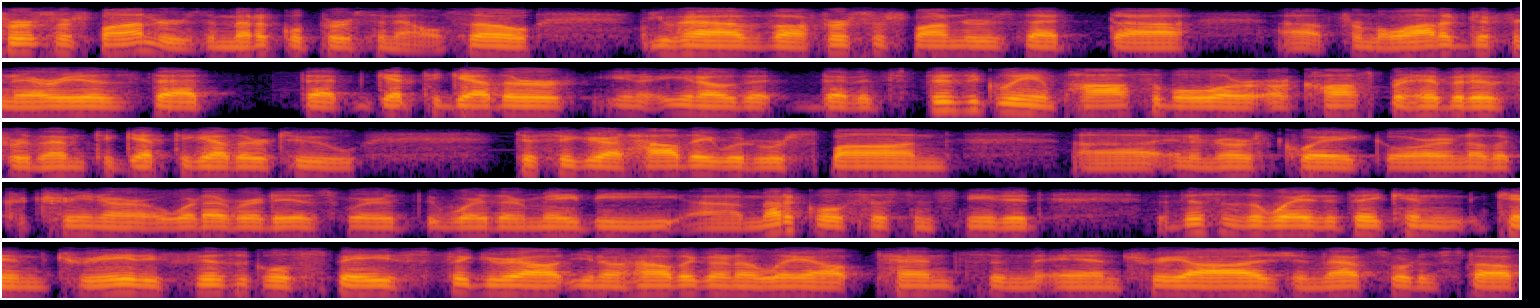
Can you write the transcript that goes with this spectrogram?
first responders and medical personnel. So you have uh, first responders that uh, uh, from a lot of different areas that that get together. You know, you know that that it's physically impossible or, or cost prohibitive for them to get together to to figure out how they would respond uh, in an earthquake or another Katrina or whatever it is where where there may be uh, medical assistance needed. This is a way that they can can create a physical space, figure out you know how they're going to lay out tents and and triage and that sort of stuff,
